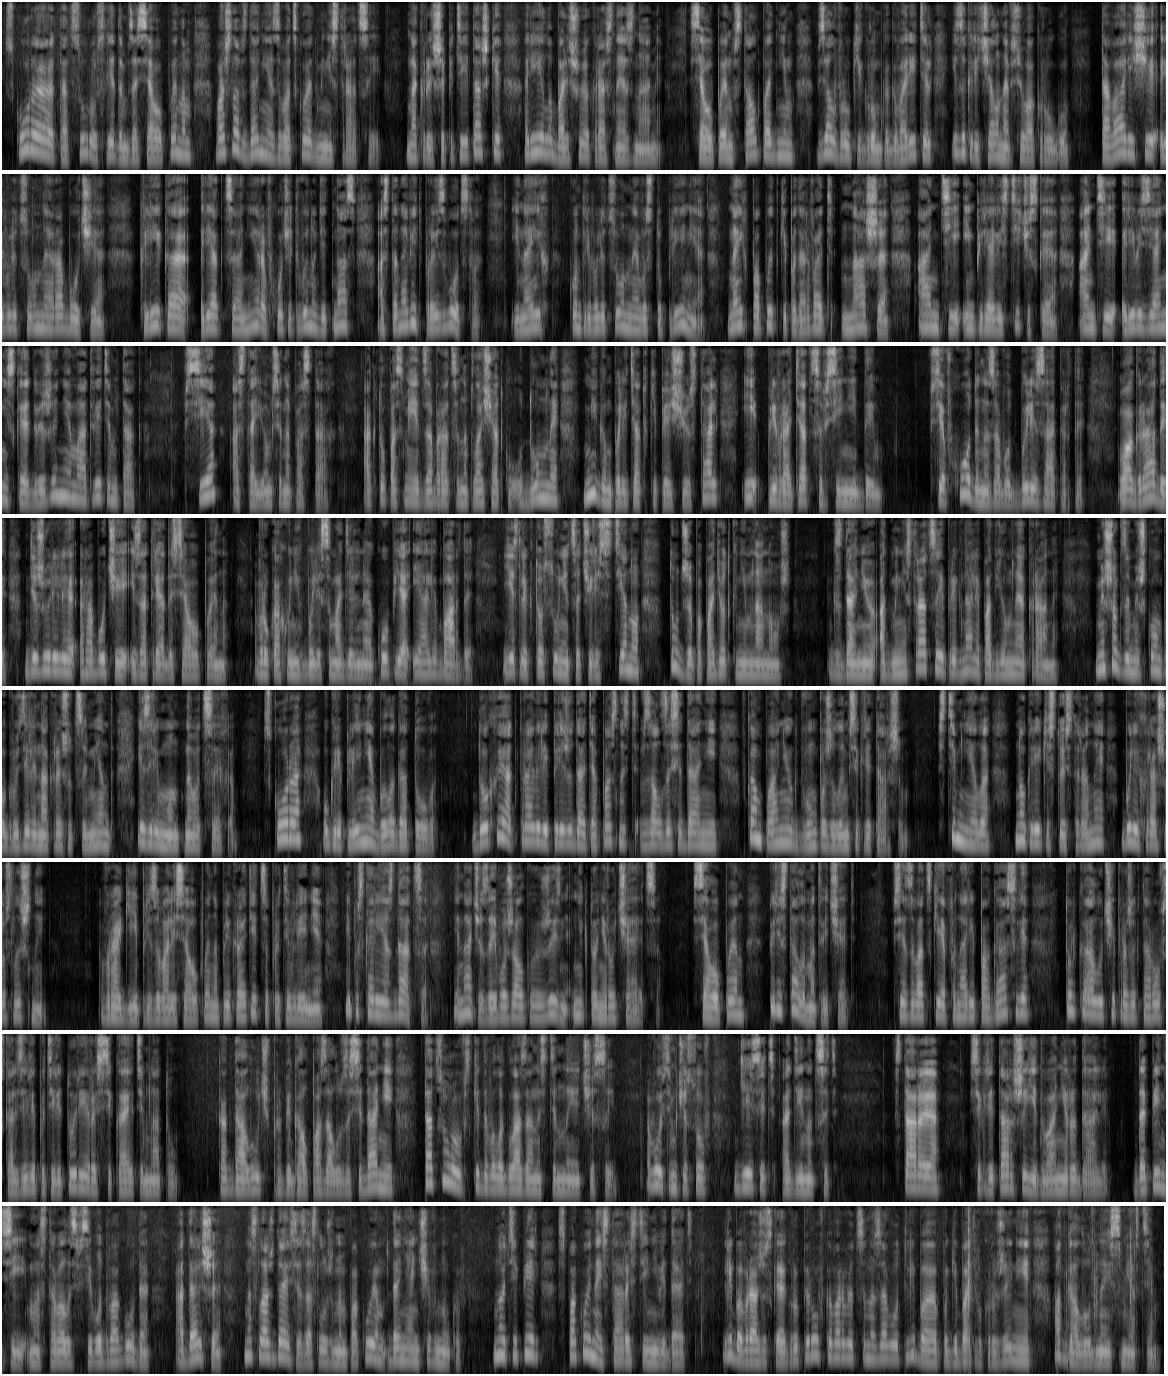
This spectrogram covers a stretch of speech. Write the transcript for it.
Скоро Тацуру следом за Сяо Пеном вошла в здание заводской администрации. На крыше пятиэтажки реяло большое красное знамя. Сяо Пен встал под ним, взял в руки громкоговоритель и закричал на всю округу – Товарищи революционные рабочие, клика реакционеров хочет вынудить нас остановить производство, и на их контрреволюционное выступление, на их попытки подорвать наше антиимпериалистическое, антиревизионистское движение мы ответим так – все остаемся на постах – а кто посмеет забраться на площадку у Думны, мигом полетят в кипящую сталь и превратятся в синий дым. Все входы на завод были заперты. У ограды дежурили рабочие из отряда Сяо Пэна. В руках у них были самодельные копья и алебарды. Если кто сунется через стену, тут же попадет к ним на нож. К зданию администрации пригнали подъемные краны. Мешок за мешком погрузили на крышу цемент из ремонтного цеха. Скоро укрепление было готово. Дохе отправили пережидать опасность в зал заседаний в компанию к двум пожилым секретаршам. Стемнело, но крики с той стороны были хорошо слышны. Враги призывали Сяо Пэна прекратить сопротивление и поскорее сдаться, иначе за его жалкую жизнь никто не ручается. Сяо Пэн перестал им отвечать. Все заводские фонари погасли, только лучи прожекторов скользили по территории, рассекая темноту. Когда луч пробегал по залу заседаний, Тацуру вскидывала глаза на стенные часы. Восемь часов, десять, одиннадцать. Старая секретарши едва не рыдали. До пенсии им оставалось всего два года, а дальше наслаждайся заслуженным покоем до нянчи внуков. Но теперь спокойной старости не видать. Либо вражеская группировка ворвется на завод, либо погибать в окружении от голодной смерти.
